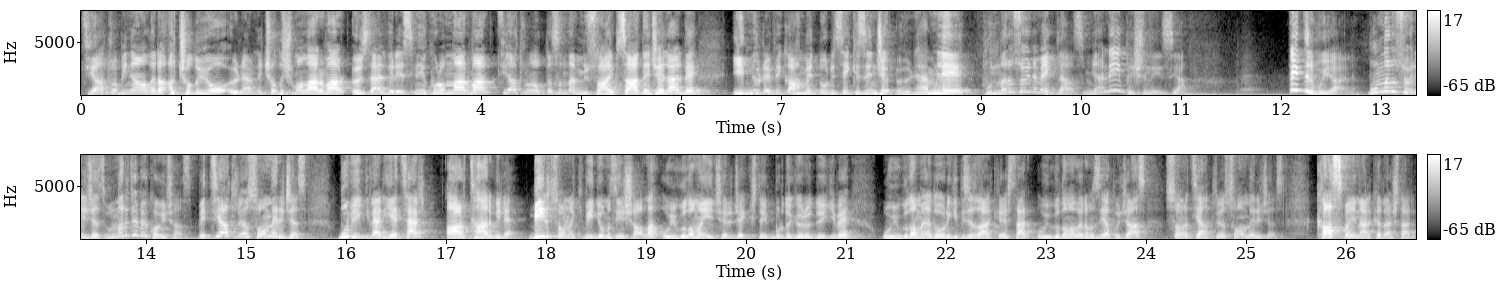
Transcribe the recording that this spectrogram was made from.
tiyatro binaları açılıyor, önemli çalışmalar var, özel ve resmi kurumlar var. Tiyatro noktasında Müsahip Sade Celal ve İbnü Refik Ahmet Nuri 8. önemli. Bunları söylemek lazım. Ya neyin peşindeyiz ya? Nedir bu yani? Bunları söyleyeceğiz. Bunları cebe koyacağız. Ve tiyatroya son vereceğiz. Bu bilgiler yeter artar bile. Bir sonraki videomuz inşallah uygulamayı içerecek. İşte burada görüldüğü gibi uygulamaya doğru gideceğiz arkadaşlar. Uygulamalarımızı yapacağız. Sonra tiyatroya son vereceğiz. Kasmayın arkadaşlar.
